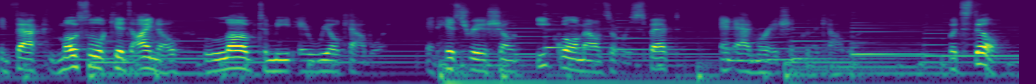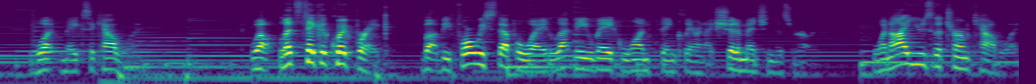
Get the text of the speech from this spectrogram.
In fact, most little kids I know love to meet a real cowboy, and history has shown equal amounts of respect and admiration for the cowboy. But still, what makes a cowboy? Well, let's take a quick break. But before we step away, let me make one thing clear, and I should have mentioned this earlier. When I use the term cowboy,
